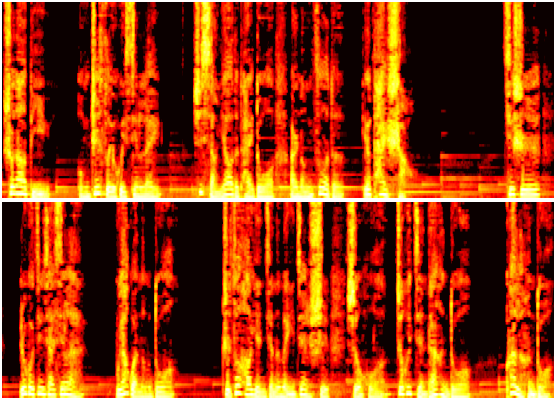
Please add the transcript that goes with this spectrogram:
说到底，我们之所以会心累，是想要的太多，而能做的又太少。其实，如果静下心来，不要管那么多，只做好眼前的每一件事，生活就会简单很多，快乐很多。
